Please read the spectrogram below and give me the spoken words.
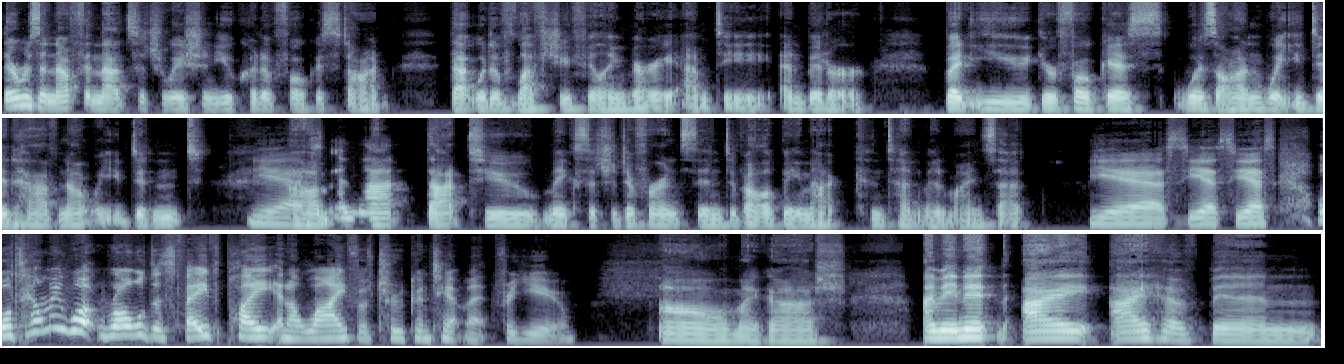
There was enough in that situation you could have focused on that would have left you feeling very empty and bitter but you your focus was on what you did have not what you didn't yeah um, and that that too makes such a difference in developing that contentment mindset. Yes yes yes. Well tell me what role does faith play in a life of true contentment for you? Oh my gosh. I mean it i i have been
